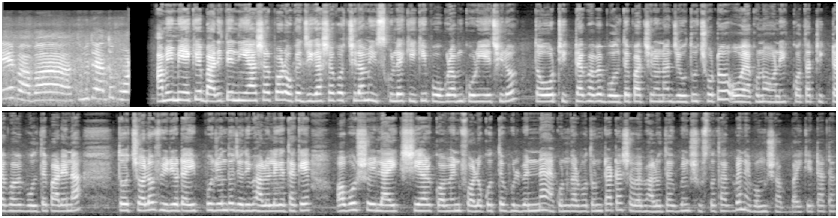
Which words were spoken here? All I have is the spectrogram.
এ বাবা তুমি তো এত বড় আমি মেয়েকে বাড়িতে নিয়ে আসার পর ওকে জিজ্ঞাসা করছিলাম, স্কুলে কি কি প্রোগ্রাম করিয়েছিল? তো ও ঠিকঠাকভাবে বলতে পারছিল না। যেহেতু ছোট, ও এখনও অনেক কথা ঠিকঠাকভাবে বলতে পারে না। তো চলো ভিডিওটা এই পর্যন্ত। যদি ভালো লেগে থাকে, অবশ্যই লাইক শেয়ার কমেন্ট ফলো করতে ভুলবেন না। এখনকার মতন টাটা। সবাই ভালো থাকবেন, সুস্থ থাকবেন এবং সবাইকে টাটা।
